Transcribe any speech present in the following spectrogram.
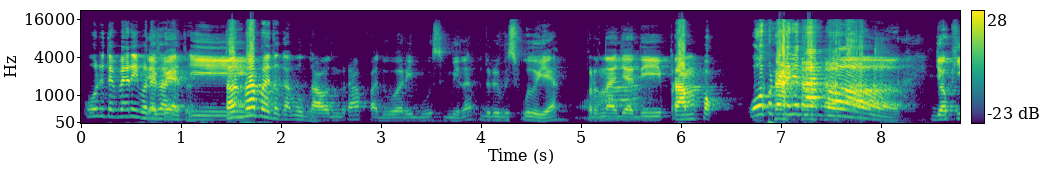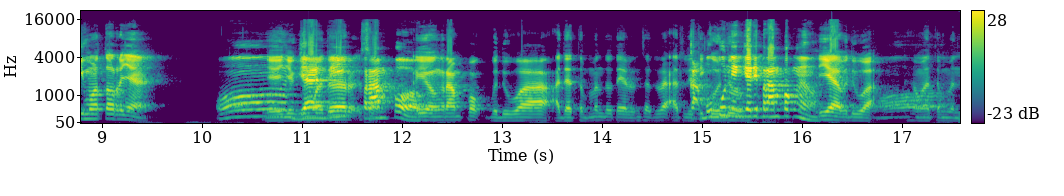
Oh di TVRI pada saat itu. Tahun berapa itu Kak Bubun? Tahun berapa? 2009 atau 2010 ya. Pernah jadi perampok. Oh pernah jadi perampok. Joki motornya. Oh jadi jadi, joki motor. sa- perampok. Iya ngerampok berdua. Ada temen tuh talent satu lagi atlet Kak Bubun yang jadi perampoknya? Iya berdua Oh. Sama temen.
